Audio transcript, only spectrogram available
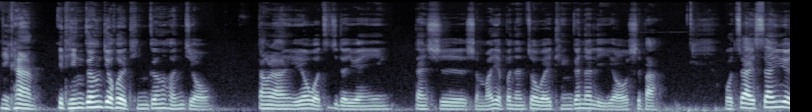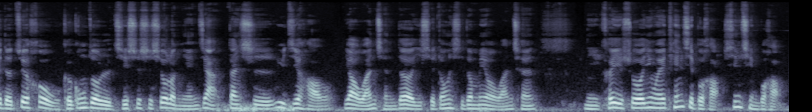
你看，一停更就会停更很久，当然也有我自己的原因，但是什么也不能作为停更的理由，是吧？我在三月的最后五个工作日其实是休了年假，但是预计好要完成的一些东西都没有完成。你可以说因为天气不好，心情不好。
